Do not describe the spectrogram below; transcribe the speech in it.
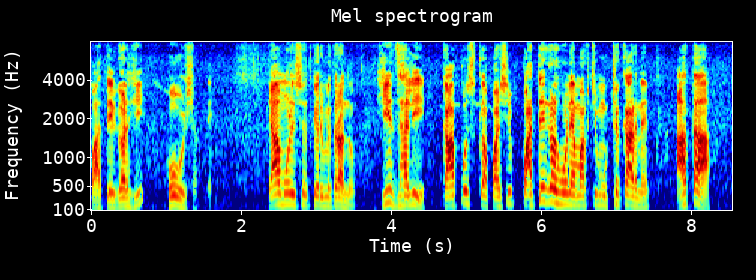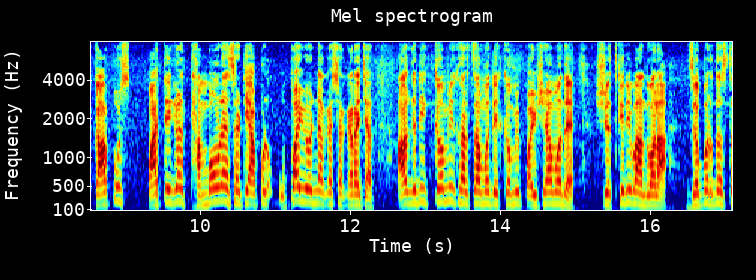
पातेगळ ही होऊ शकते. त्यामुळे शेतकरी मित्रांनो ही झाली कापूस कपाशी पातेगळ होण्यामागची मुख्य कारणे. आता कापूस पातेगळ थांबवण्यासाठी आपण उपाययोजना कशा करायच्यात? अगदी कमी खर्चामध्ये कमी पैशामध्ये शेतकरी बांधवाला जबरदस्त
